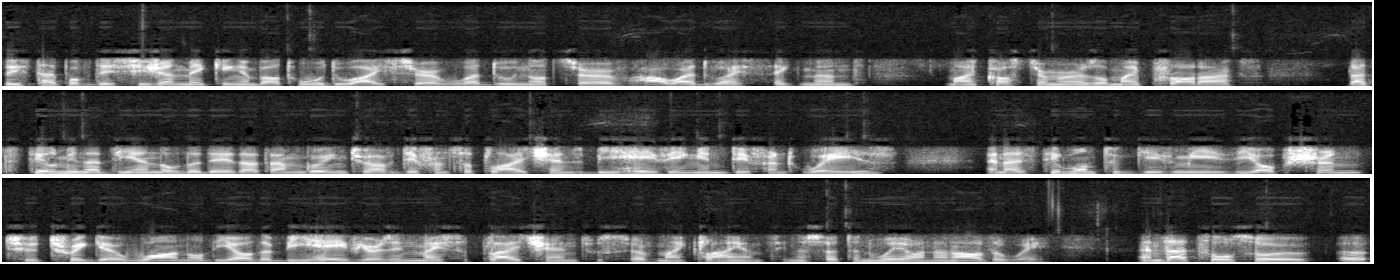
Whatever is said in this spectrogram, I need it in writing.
this type of decision making about who do I serve, what do not serve, how do I segment my customers or my products, that still mean at the end of the day that I'm going to have different supply chains behaving in different ways. And I still want to give me the option to trigger one or the other behaviors in my supply chain to serve my clients in a certain way or another way. And that's also a,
